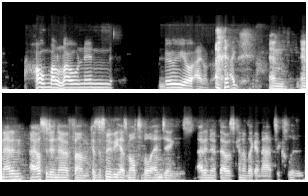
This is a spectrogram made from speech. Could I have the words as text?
home alone in New York. I don't know. I, And and I didn't. I also didn't know if um because this movie has multiple endings. I didn't know if that was kind of like a nod to Clue.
